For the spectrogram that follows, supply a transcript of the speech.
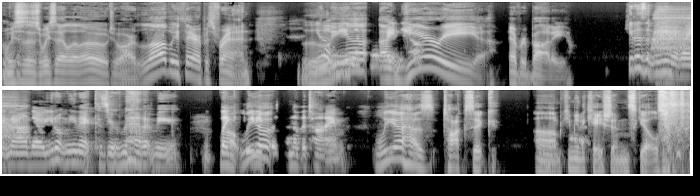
we say, we say hello to our lovely therapist friend, Leah right now. Everybody, He doesn't mean it right now, though. You don't mean it because you're mad at me, like eighty Leah- percent of the time. Leah has toxic um, communication skills.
